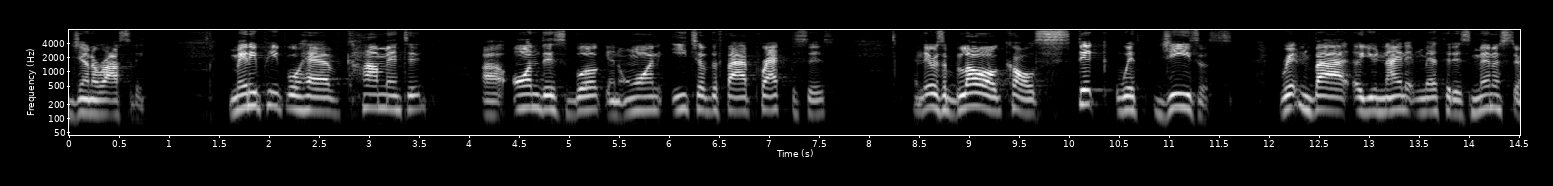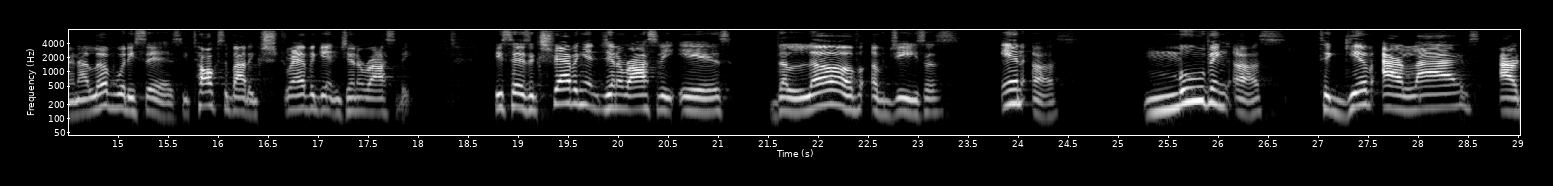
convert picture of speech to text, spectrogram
generosity. Many people have commented uh, on this book and on each of the five practices. And there's a blog called Stick with Jesus, written by a United Methodist minister. And I love what he says. He talks about extravagant generosity. He says, extravagant generosity is the love of Jesus in us, moving us to give our lives, our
